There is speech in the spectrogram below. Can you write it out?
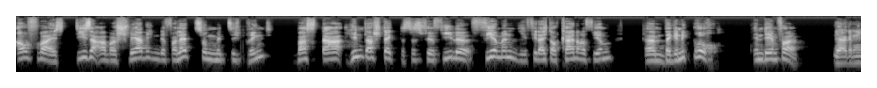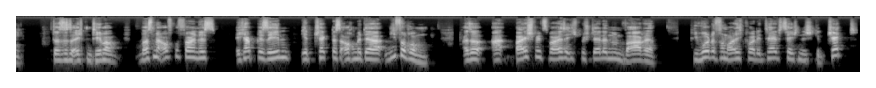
aufweist, dieser aber schwerwiegende Verletzungen mit sich bringt, was dahinter steckt, das ist für viele Firmen, vielleicht auch kleinere Firmen, ähm, der Genickbruch in dem Fall. Ja, genau. Das ist echt ein Thema. Was mir aufgefallen ist, ich habe gesehen, ihr checkt das auch mit der Lieferung. Also beispielsweise, ich bestelle nun Ware. Die wurde von euch qualitätstechnisch gecheckt.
